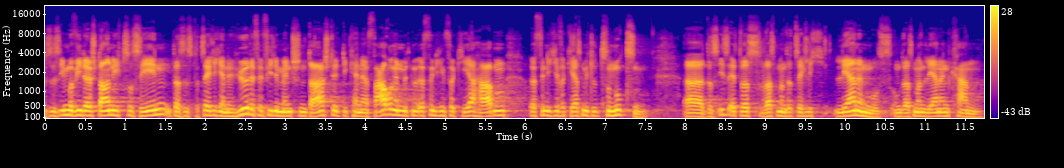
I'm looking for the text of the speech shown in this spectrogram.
es ist immer wieder erstaunlich zu sehen, dass es tatsächlich eine Hürde für viele Menschen darstellt, die keine Erfahrungen mit dem öffentlichen Verkehr haben, öffentliche Verkehrsmittel zu nutzen. Äh, das ist etwas, was man tatsächlich lernen muss und was man lernen kann.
